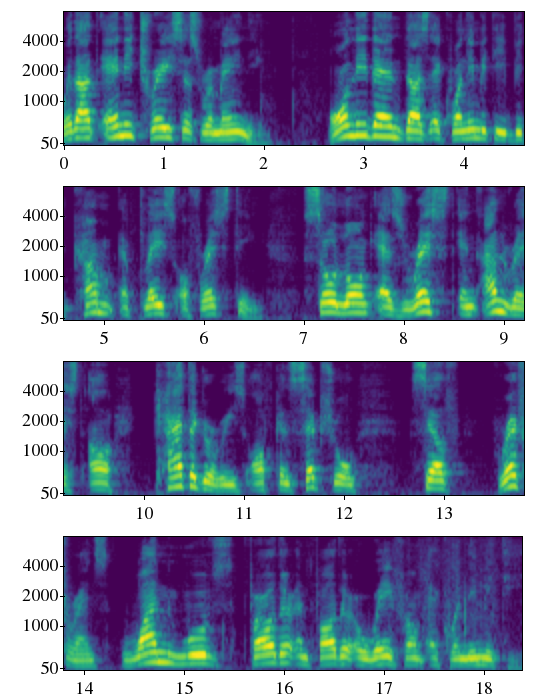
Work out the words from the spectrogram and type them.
without any traces remaining. Only then does equanimity become a place of resting, so long as rest and unrest are categories of conceptual self reference, one moves farther and farther away from equanimity.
